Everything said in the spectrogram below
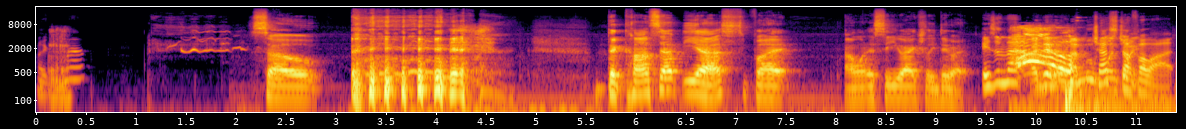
Like. So the concept, yes, but I want to see you actually do it. isn't that I did it. Oh! I moved chest one stuff joint. a lot?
